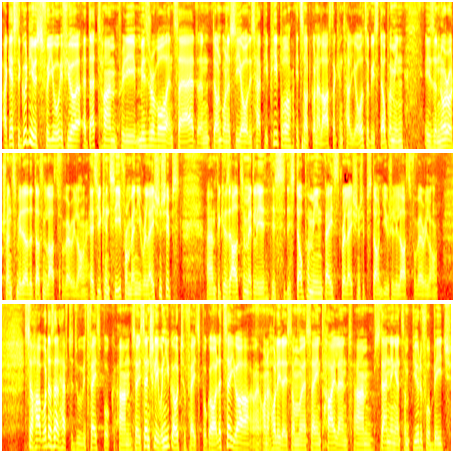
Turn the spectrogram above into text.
I guess the good news for you, if you're at that time pretty miserable and sad and don't want to see all these happy people, it's not going to last, I can tell you also, because dopamine is a neurotransmitter that doesn't last for very long. As you can see from many relationships, um, because ultimately this, this dopamine-based relationships don't usually last for very long. So how, what does that have to do with Facebook? Um, so essentially, when you go to Facebook, or let's say you are on a holiday somewhere, say in Thailand, um, standing at some beautiful beach,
